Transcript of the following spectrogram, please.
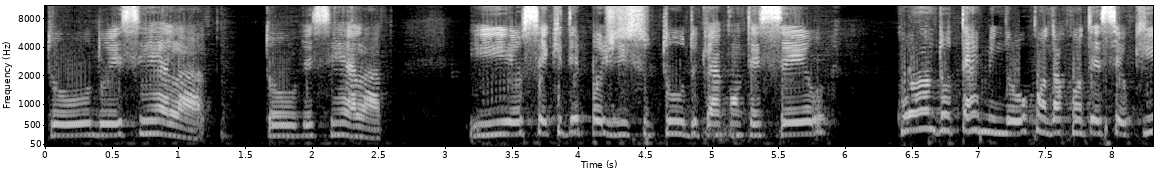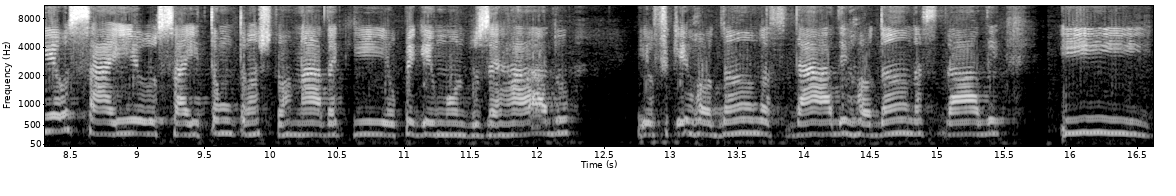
Todo esse relato, todo esse relato. E eu sei que depois disso tudo que aconteceu, quando terminou, quando aconteceu que eu saí, eu saí tão transtornada que eu peguei um ônibus errado, eu fiquei rodando a cidade, rodando a cidade e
